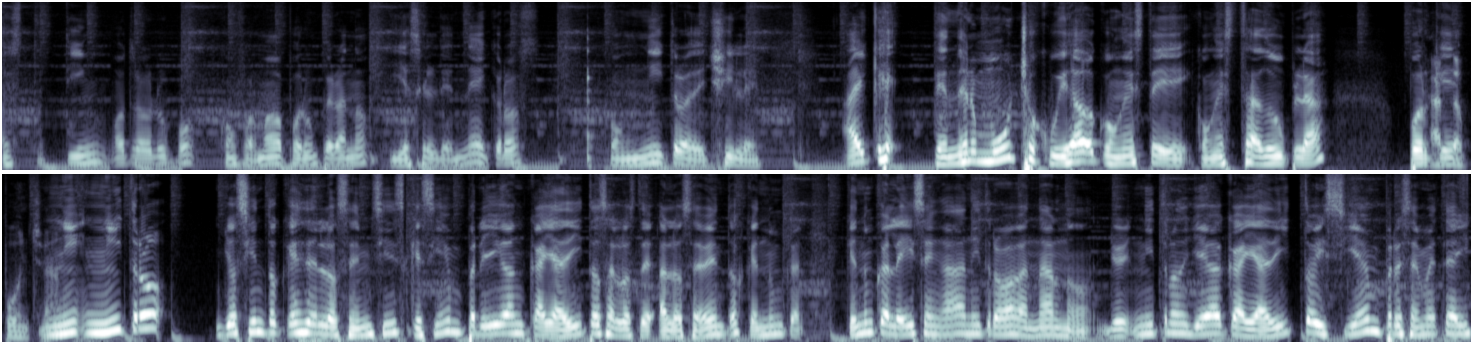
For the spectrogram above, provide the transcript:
este team, otro grupo conformado por un peruano y es el de Necros con Nitro de Chile. Hay que tener mucho cuidado con este con esta dupla porque. Ni- Nitro yo siento que es de los MCs que siempre llegan calladitos a los de- a los eventos que nunca que nunca le dicen, "Ah, Nitro va a ganar", no. Yo- Nitro llega calladito y siempre se mete ahí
